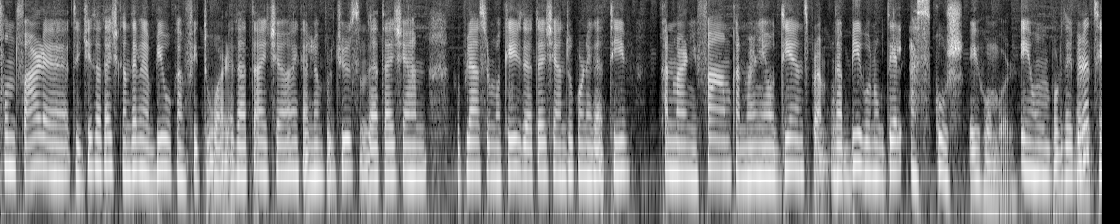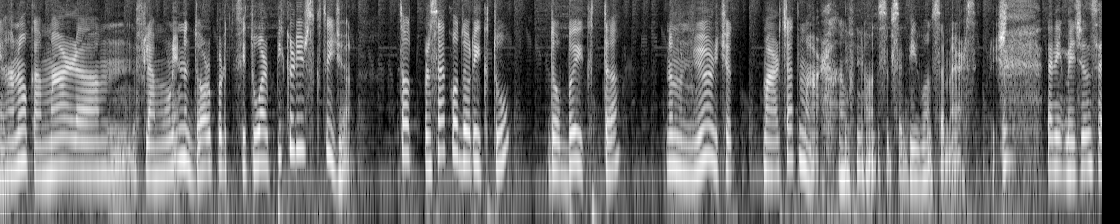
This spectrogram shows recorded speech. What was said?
fund fare të gjithë ata që kanë dalë nga Bigu kanë fituar edhe ata që e kanë lënë për gjysmë dhe ata që janë përplasur më keq dhe ata që janë dukur negativ kanë marrë një famë, kanë marrë një audiencë, pra nga Bigu nuk del askush i humbur. I humbur dhe Graciano ka marrë um, flamurin në dorë për të fituar pikërisht këtë gjë. Thotë, për sa kohë do rri këtu? do bëj këtë në mënyrë që marr ça të marr, sepse Bigun s'e merr sigurisht. Tani, me qënë se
